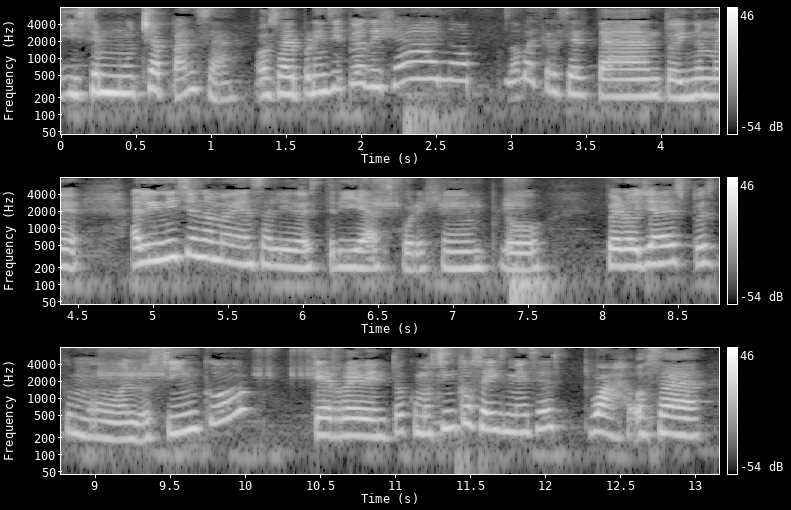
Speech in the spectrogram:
hice mucha panza. O sea, al principio dije, ay, no, no va a crecer tanto. Y no me. Al inicio no me habían salido estrías, por ejemplo. Pero ya después, como a los cinco, que reventó, como cinco o seis meses, ¡puah! O sea,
